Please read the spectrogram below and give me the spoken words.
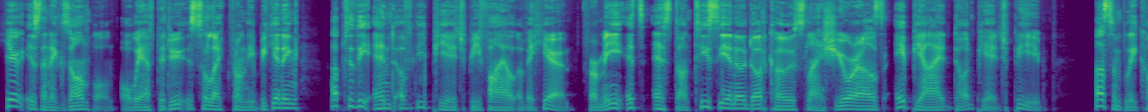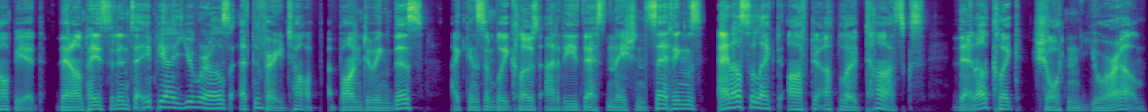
Here is an example. All we have to do is select from the beginning up to the end of the PHP file over here. For me, it's s.tcno.co slash yourls api.php. I'll simply copy it. Then I'll paste it into API URLs at the very top. Upon doing this, I can simply close out of the destination settings and I'll select after upload tasks. Then I'll click shorten URL.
